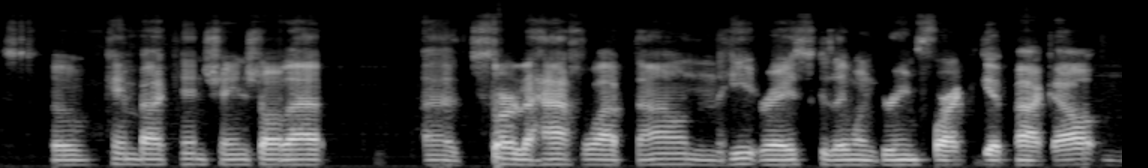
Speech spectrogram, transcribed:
So came back in, changed all that. I started a half lap down in the heat race because they went green before I could get back out, and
